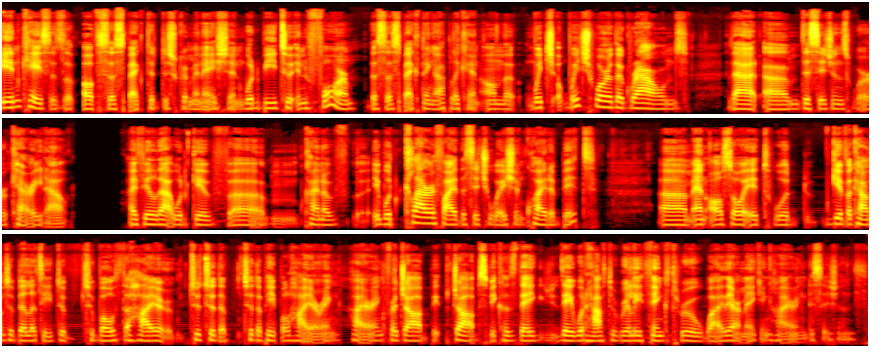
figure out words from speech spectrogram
in cases of, of, suspected discrimination would be to inform the suspecting applicant on the which which were the grounds that um, decisions were carried out. I feel that would give um, kind of it would clarify the situation quite a bit, um, and also it would give accountability to, to both the hire to, to the to the people hiring hiring for job jobs because they they would have to really think through why they are making hiring decisions.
